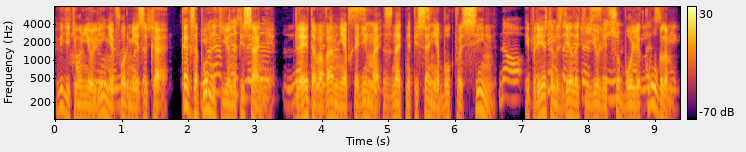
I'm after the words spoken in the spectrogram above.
Видите, у нее линия в форме языка. Как запомнить ее написание? Для этого вам необходимо знать написание буквы «син» и при этом сделать ее лицо более круглым.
